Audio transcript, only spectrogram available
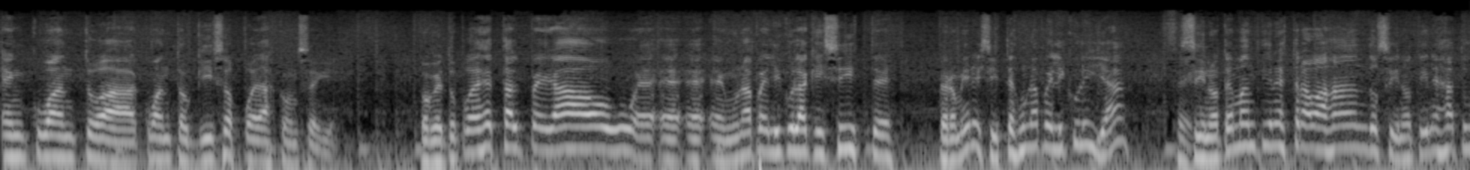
en cuanto a cuántos guisos puedas conseguir. Porque tú puedes estar pegado eh, eh, eh, en una película que hiciste, pero mira, hiciste una película y ya. Sí. Si no te mantienes trabajando, si no tienes a tu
